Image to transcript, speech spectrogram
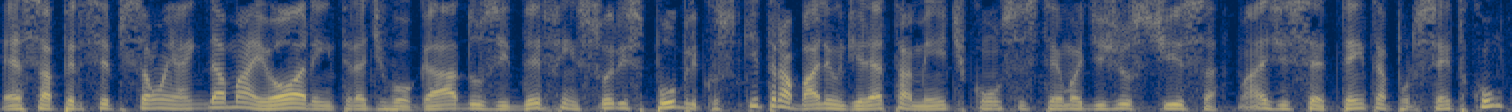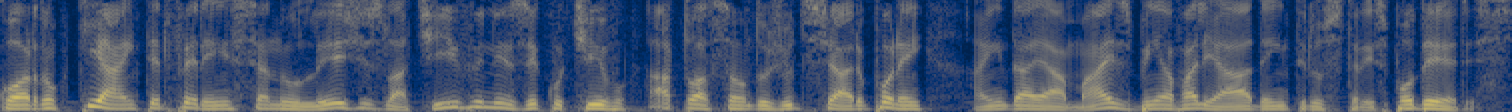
Essa percepção é ainda maior entre advogados e defensores públicos que trabalham diretamente com o sistema de justiça. Mais de 70% concordam que há interferência no legislativo e no executivo. A atuação do Judiciário, porém, ainda é a mais bem avaliada entre os três poderes.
